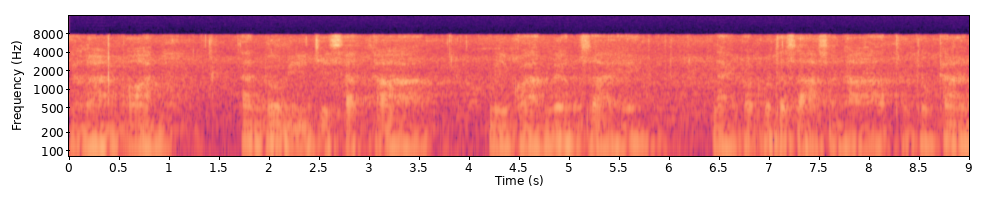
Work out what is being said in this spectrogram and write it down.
เจริญพร ท่านผู้มีจิตศรัทธา มีความเลื่อมใส ในพระพุทธศาสนาทุกๆทท่าน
